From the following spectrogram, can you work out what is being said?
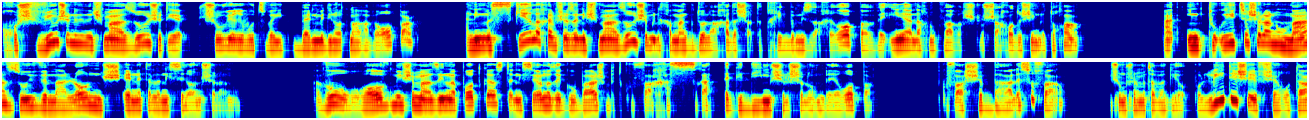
חושבים שזה נשמע הזוי שתהיה שוב יריבות צבאית בין מדינות מערב אירופה, אני מזכיר לכם שזה נשמע הזוי שמלחמה גדולה חדשה תתחיל במזרח אירופה, והנה אנחנו כבר שלושה חודשים לתוכה. האינטואיציה שלנו מה הזוי ומה לא נשענת על הניסיון שלנו. עבור רוב מי שמאזין לפודקאסט, הניסיון הזה גובש בתקופה חסרת תקדים של שלום באירופה. תקופה שבאה לסופה, משום שהמצב הגיאופוליטי שאפשר אותה,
